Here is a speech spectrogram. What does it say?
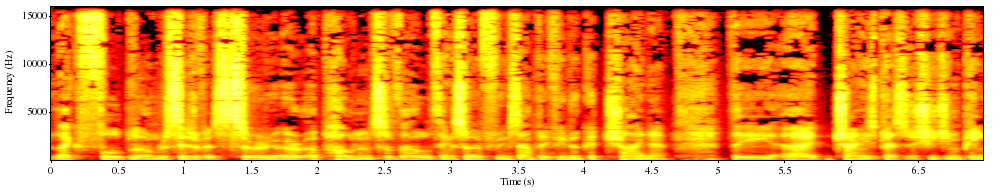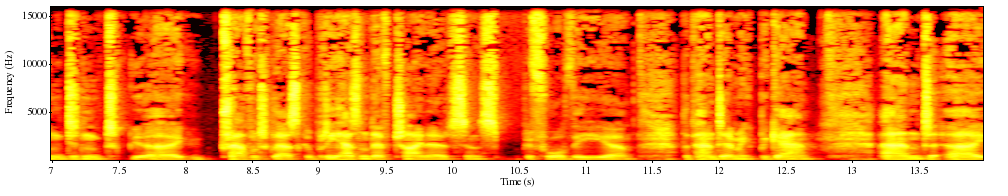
like full blown recidivists or, or, opponents of the whole thing. So, if, for example, if you look at China, the uh, Chinese President Xi Jinping didn't uh, travel to Glasgow, but he hasn't left China since before the uh, the pandemic began, and uh,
